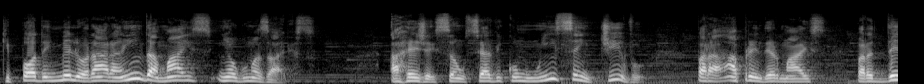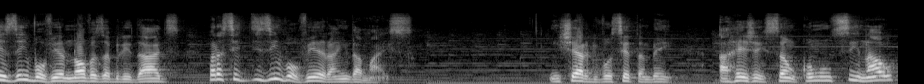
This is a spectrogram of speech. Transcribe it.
que podem melhorar ainda mais em algumas áreas. A rejeição serve como um incentivo para aprender mais, para desenvolver novas habilidades, para se desenvolver ainda mais. Enxergue você também a rejeição como um sinal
